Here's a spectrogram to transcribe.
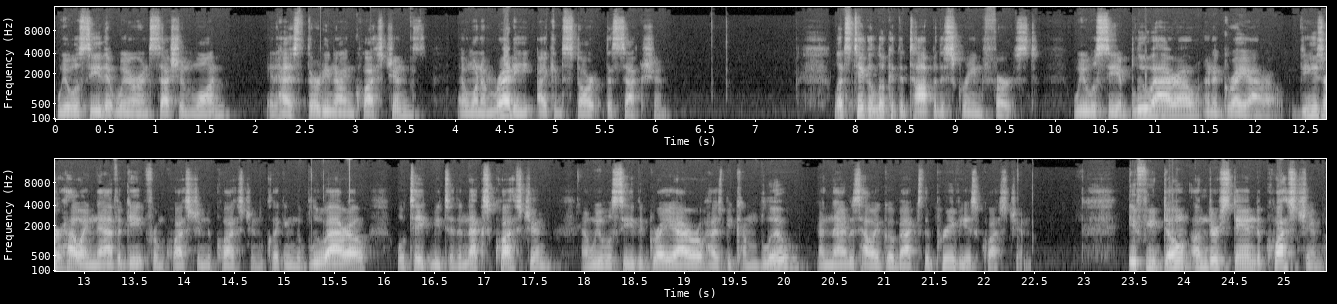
We will see that we are in session 1. It has 39 questions, and when I'm ready, I can start the section. Let's take a look at the top of the screen first we will see a blue arrow and a gray arrow. These are how I navigate from question to question. Clicking the blue arrow will take me to the next question, and we will see the gray arrow has become blue, and that is how I go back to the previous question. If you don't understand a question,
